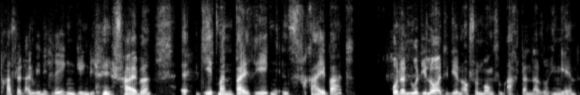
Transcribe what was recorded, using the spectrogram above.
prasselt ein wenig Regen gegen die Scheibe. Äh, geht man bei Regen ins Freibad oder nur die Leute, die dann auch schon morgens um acht dann da so hingehen?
